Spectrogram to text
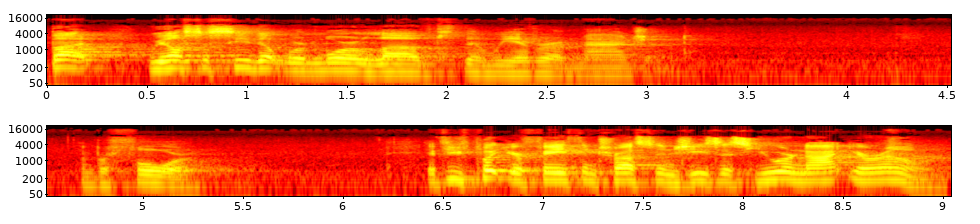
but we also see that we're more loved than we ever imagined. Number four, if you've put your faith and trust in Jesus, you are not your own,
